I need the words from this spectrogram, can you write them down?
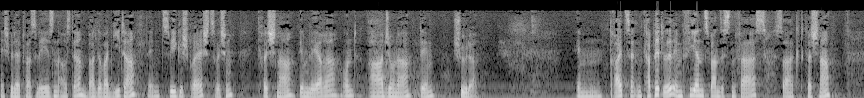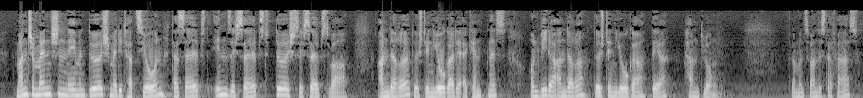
Ich will etwas lesen aus der Bhagavad Gita, dem Zwiegespräch zwischen Krishna, dem Lehrer, und Arjuna, dem Schüler. Im 13. Kapitel, im 24. Vers, sagt Krishna, Manche Menschen nehmen durch Meditation das Selbst in sich selbst durch sich selbst wahr, andere durch den Yoga der Erkenntnis und wieder andere durch den Yoga der Handlung. 25. Vers.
